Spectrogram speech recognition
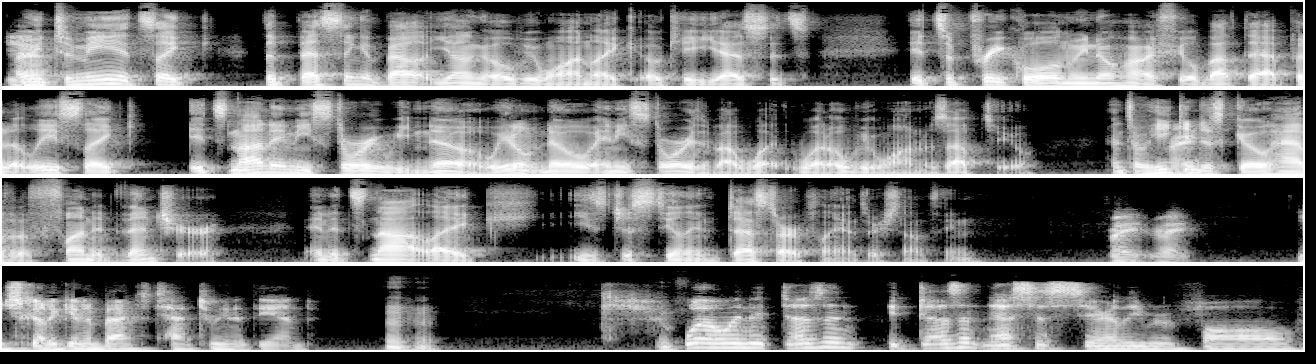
yeah. I mean, to me, it's like the best thing about Young Obi Wan. Like, okay, yes, it's it's a prequel, and we know how I feel about that. But at least, like, it's not any story we know. We don't know any stories about what what Obi Wan was up to, and so he right. can just go have a fun adventure. And it's not like he's just stealing Death Star plans or something. Right, right. You just got to get him back to Tatooine at the end. Mm-hmm. Well, and it doesn't it doesn't necessarily revolve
